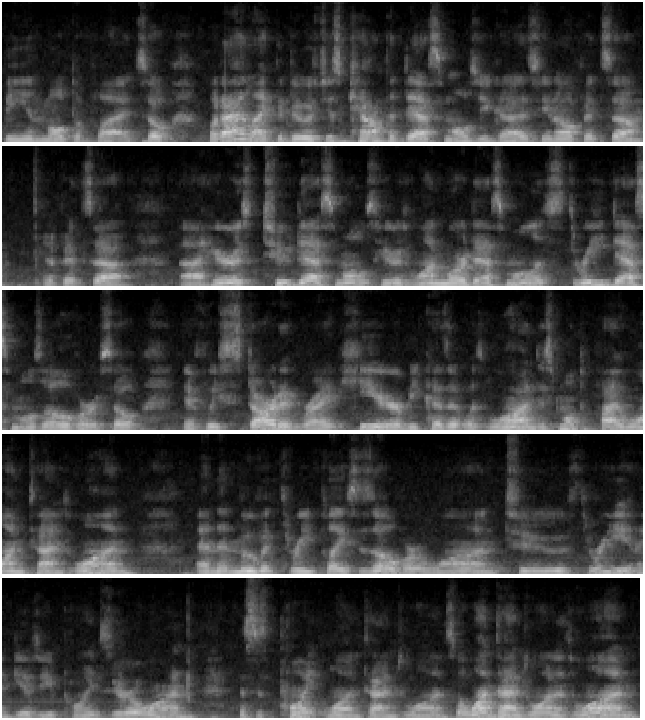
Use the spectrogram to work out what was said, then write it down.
being multiplied. So what I like to do is just count the decimals, you guys. You know, if it's um, if it's uh, uh, here is two decimals, here's one more decimal, it's three decimals over. So if we started right here because it was 1, just multiply 1 times 1 and then move it three places over. 1, 2, 3, and it gives you 0.01. This is 0.1 times 1, so 1 times 1 is 1,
